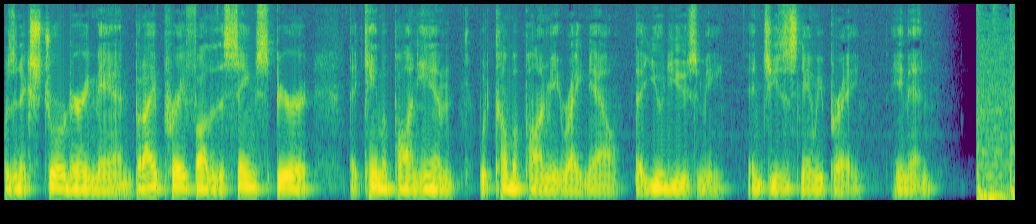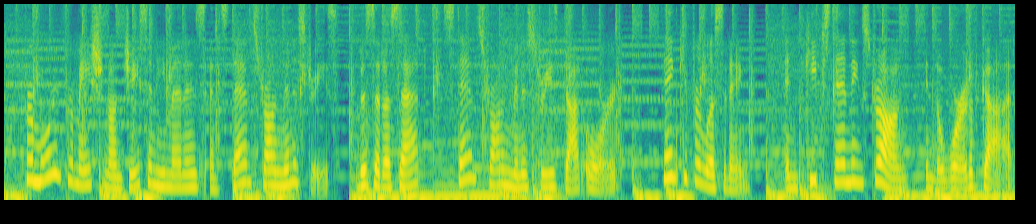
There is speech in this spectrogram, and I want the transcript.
was an extraordinary man. But I pray, Father, the same spirit that came upon him would come upon me right now, that you'd use me. In Jesus' name we pray. Amen. For more information on Jason Jimenez and Stand Strong Ministries, visit us at standstrongministries.org. Thank you for listening, and keep standing strong in the Word of God.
